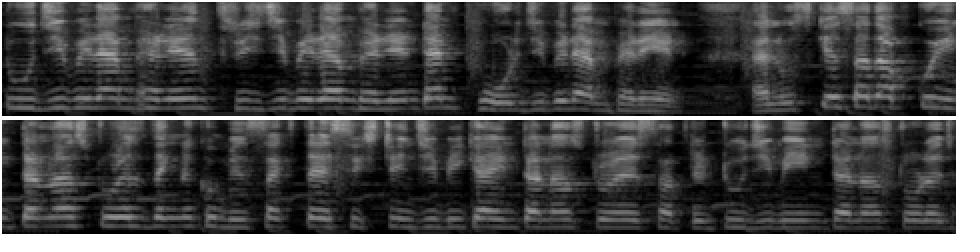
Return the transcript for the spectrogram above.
two GB RAM variant three GB RAM variant and four GB RAM variant and उसके साथ आपको इंटरनल स्टोरेज देखने को मिल सकता है सिक्सटीन जीबी का internal storage thirty two GB internal storage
